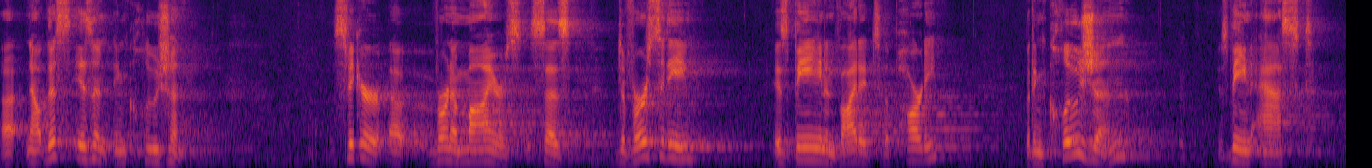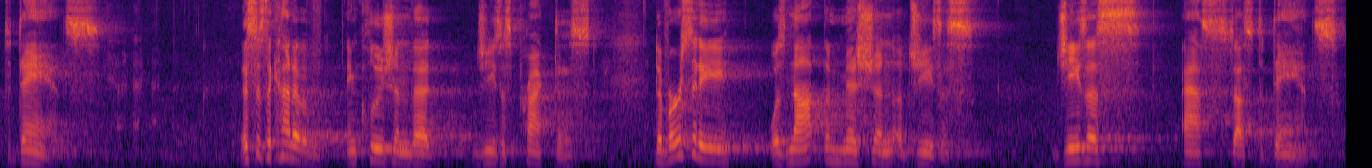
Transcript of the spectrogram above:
Uh, now, this isn't inclusion. Speaker uh, Verna Myers says diversity is being invited to the party, but inclusion is being asked to dance. This is the kind of inclusion that Jesus practiced. Diversity was not the mission of Jesus. Jesus asked us to dance.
